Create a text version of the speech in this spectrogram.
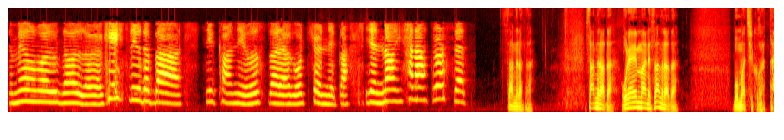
내 매움을 널러 kiss you the 시간이 웃어라고 추니까 이제 너희 하나 둘 셋 싸늘하다. 싸늘하다. 오랜만에 싸늘하다. 못 맞힐 것 같다.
